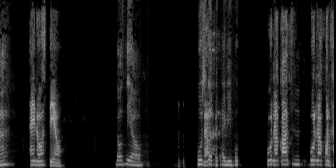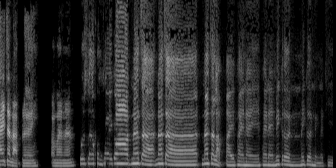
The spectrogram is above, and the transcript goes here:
ฮะให้โดสเดียว โดสเดียวพุชแล้วเลย IV พุชพูดแล้วก็อืมพูดแล้วคนไข้จะหลับเลยประมาณนั้นพุชแล้วคนไข้ก็น่าจะน่าจะน่าจะหลับไปภายในภายในไม่เกิน ไม่เกินหนึ่งนาที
